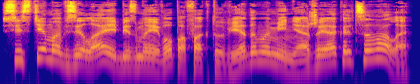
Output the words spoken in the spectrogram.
Система взяла и без моего по факту ведома меня же и окольцевала.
